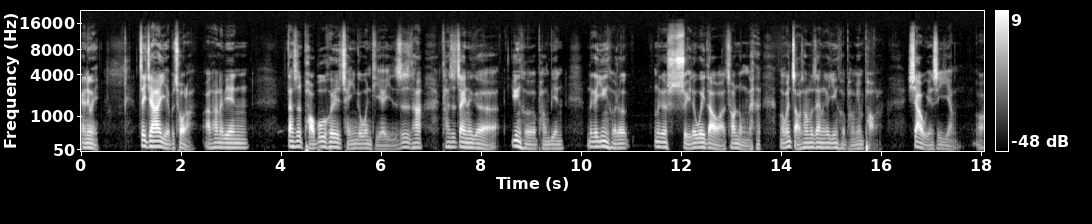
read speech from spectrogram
Anyway，这家也不错啦，啊，他那边，但是跑步会成一个问题而已，只是他他是在那个运河旁边，那个运河的那个水的味道啊，超浓的。我们早上都在那个运河旁边跑了，下午也是一样哦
